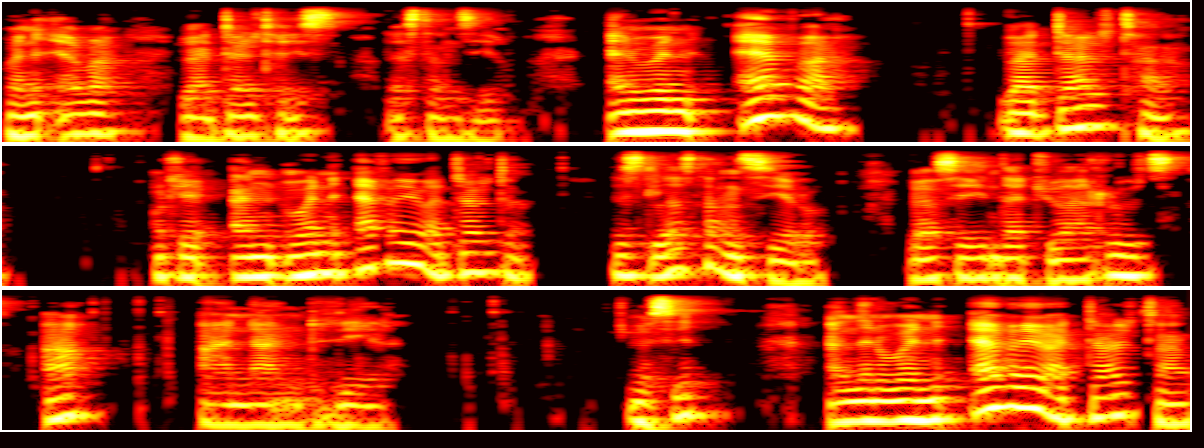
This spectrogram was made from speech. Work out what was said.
Whenever your delta is less than zero. And whenever your delta, okay, and whenever your delta is less than zero, you are saying that your roots are, are non-real you see? And then whenever your delta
